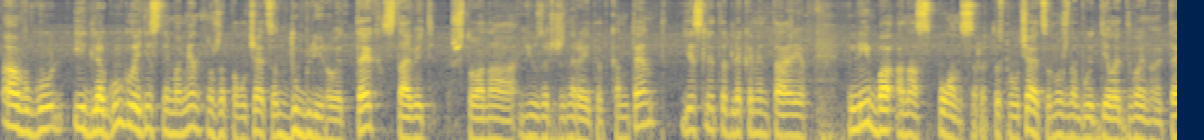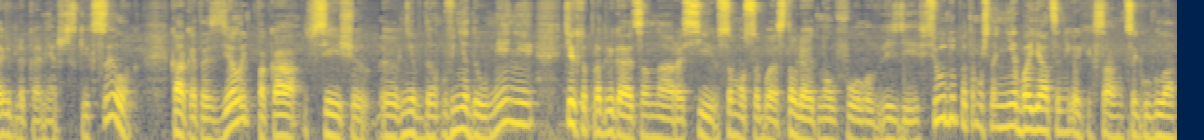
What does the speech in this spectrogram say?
а в Google, и для Google единственный момент нужно, получается, дублировать тег, ставить, что она user-generated content, если это для комментариев, либо она спонсоры. То есть, получается, нужно будет делать двойной тег для коммерческих ссылок. Как это сделать, пока все еще э, в недоумении. Те, кто продвигаются на Россию, само собой, оставляют nofollow везде и всюду, потому что не боятся никаких санкций Гугла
